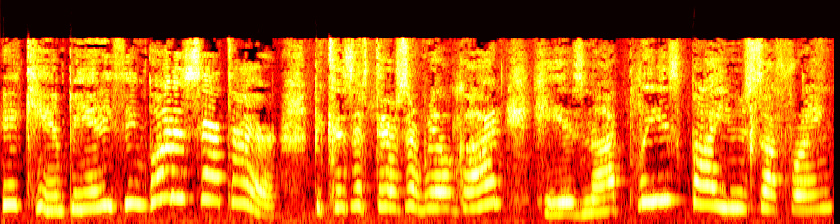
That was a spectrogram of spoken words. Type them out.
It can't be anything but a satire. Because if there's a real God, He is not pleased by you suffering.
